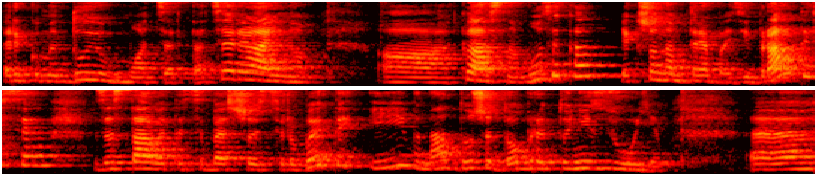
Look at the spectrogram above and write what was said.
Рекомендую Моцарта. Це реально а, класна музика. Якщо нам треба зібратися, заставити себе щось робити, і вона дуже добре тонізує. Е,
